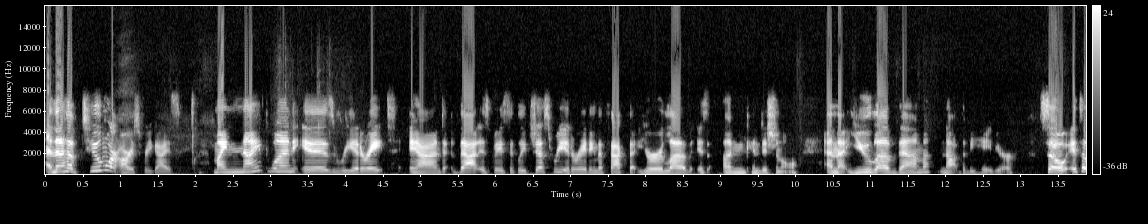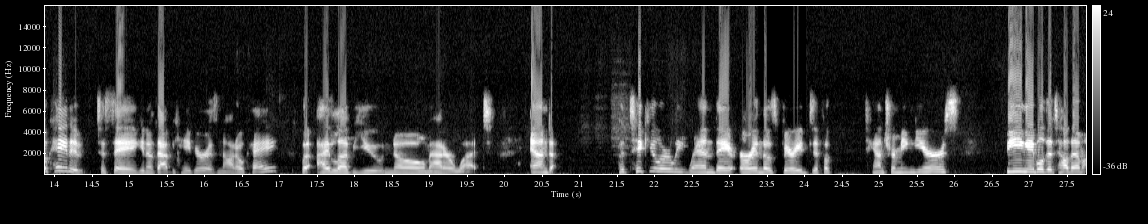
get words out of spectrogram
And then i have two more r's for you guys my ninth one is reiterate and that is basically just reiterating the fact that your love is unconditional and that you love them not the behavior. So it's okay to, to say you know that behavior is not okay but i love you no matter what. And particularly when they are in those very difficult tantruming years, being able to tell them,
